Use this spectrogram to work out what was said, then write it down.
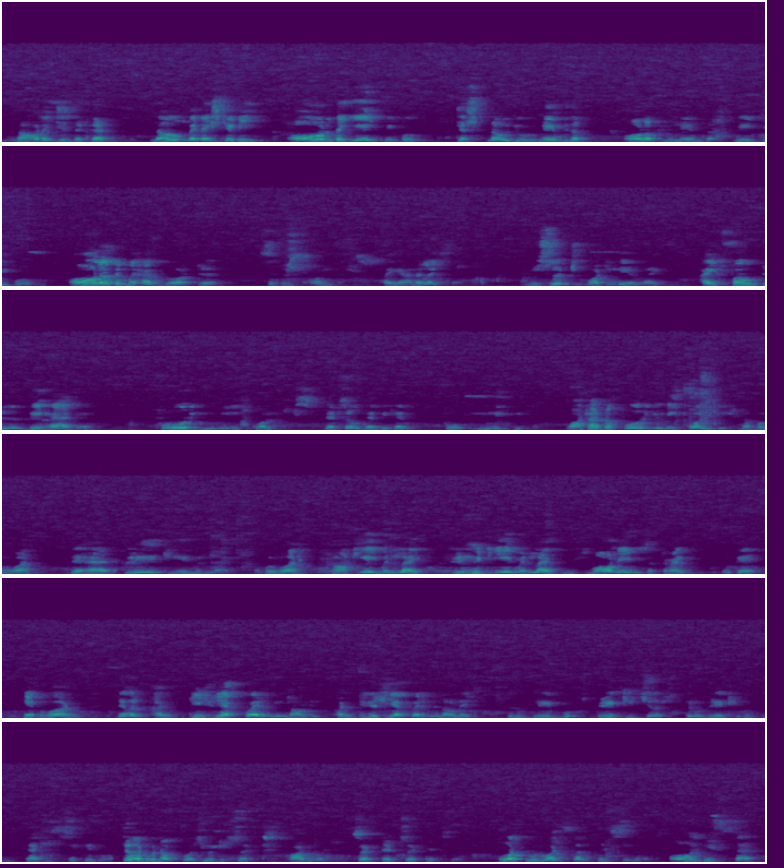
Knowledge is the gun. Now, when I study all the eight people, just now you named them, all of you named them, eight people, all of them have got uh, certain qualities. I analyzed them, researched what is their life. I found uh, they had uh, four unique qualities. That's how they became four unique people. What are the four unique qualities? Number one, they had great aim in life. Number one, not aim in life, great aim in life. Small aim is a crime. Okay. Second one, they were continuously acquiring knowledge, continuously acquiring knowledge through great books, great teachers, through great human beings. That is second one. Third one, of course, you have to sweat, hard work, sweat and sweat and sweat. Fourth one, what's called perseverance. All these,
